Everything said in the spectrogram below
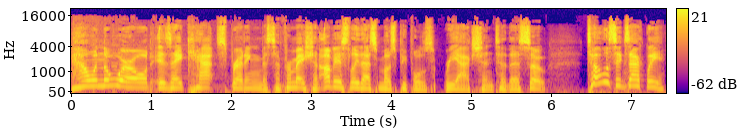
how in the world is a cat spreading misinformation? Obviously, that's most people's reaction to this. So tell us exactly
